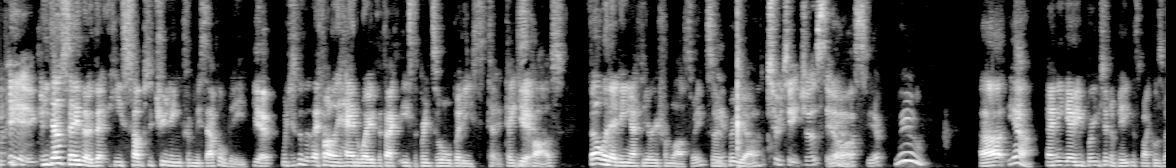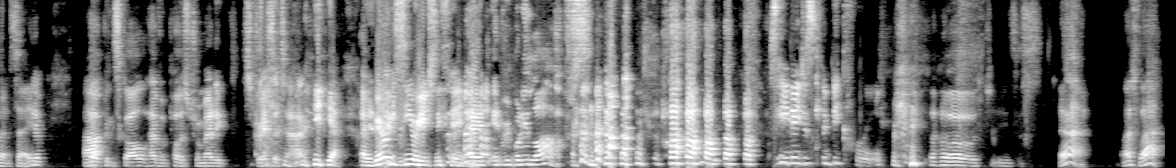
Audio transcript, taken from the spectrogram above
a pig. he does say though that he's substituting for Miss Appleby, yeah which is good that they finally hand wave the fact that he's the principal, but he's t- taking Yeah. the class, validating our theory from last week. So Yeah. booyah! Two teachers. Yeah. Yeah Woo! Uh, yeah, and he, yeah, he brings in a pig, as Michael was about to say. Yep. Uh, and Skull have a post traumatic stress attack yeah, and very every- serious thing. and everybody laughs. Teenagers can be cruel. oh Jesus! yeah, that's that.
